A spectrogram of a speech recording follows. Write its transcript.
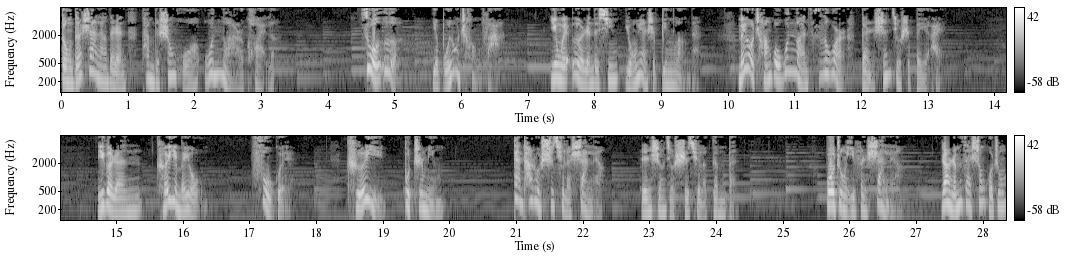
懂得善良的人，他们的生活温暖而快乐。作恶也不用惩罚，因为恶人的心永远是冰冷的，没有尝过温暖滋味儿，本身就是悲哀。一个人可以没有富贵，可以不知名，但他若失去了善良，人生就失去了根本。播种一份善良。让人们在生活中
